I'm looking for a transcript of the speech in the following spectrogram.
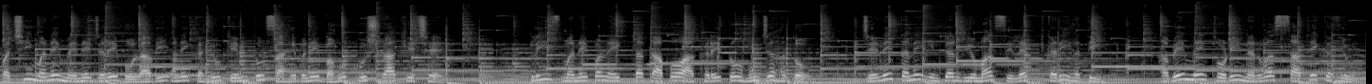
પછી મને મેનેજરે બોલાવી અને કહ્યું કેમ તું સાહેબને બહુ ખુશ રાખે છે. પ્લીઝ મને પણ એક તક આપો આખરે તો હું જ હતો. જેને તને ઇન્ટરવ્યૂમાં સિલેક્ટ કરી હતી. હવે મેં થોડી નર્વસ સાથે કહ્યું.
